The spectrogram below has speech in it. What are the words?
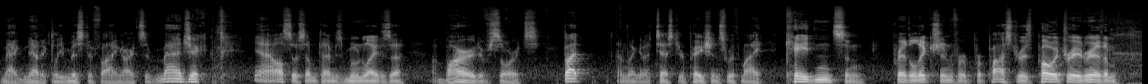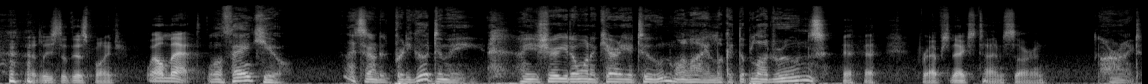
magnetically mystifying arts of magic. Yeah, also sometimes moonlight as a, a bard of sorts. But I'm not going to test your patience with my cadence and predilection for preposterous poetry and rhythm, at least at this point. Well met. Well, thank you. That sounded pretty good to me. Are you sure you don't want to carry a tune while I look at the blood runes? Perhaps next time, Soren. All right.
